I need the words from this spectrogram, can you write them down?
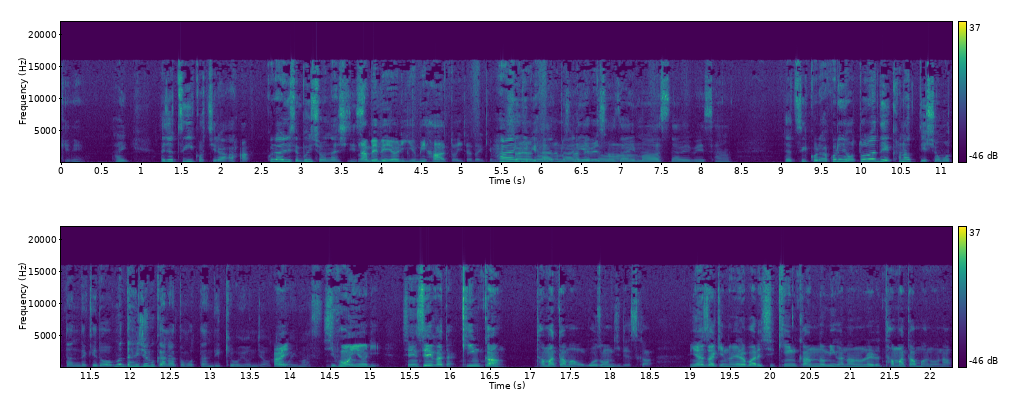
けね？はい。あじゃあ次こちら。ああ。これあれですね文章なしですね。なべべより指ハートいただきました。はい、指ハートありがとうございます。なべべさん。で次これあこれね大人でかなって一瞬思ったんだけど、まあ大丈夫かなと思ったんで今日読んじゃおうと思います。シフォンより先生方金柑。たまたまをご存知ですか？宮崎の選ばれし金柑のみが名乗れるたまたまの名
